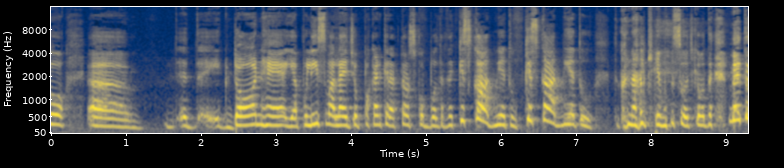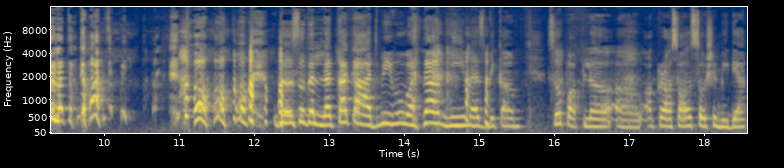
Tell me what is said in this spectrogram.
को uh, एक डॉन है या पुलिस वाला है जो पकड़ के रखता है उसको बोलता था किसका आदमी है तू? किसका आदमी है तू? तो कुणाल मुँह सोच के बोलता मैं तो लता का आदमी दोस्तों तो लता का आदमी हूँ वाला meme has become popular uh, across all social media.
